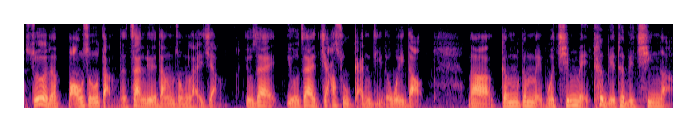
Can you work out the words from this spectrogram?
所有的保守党的战略当中来讲，有在有在加速赶底的味道。那跟跟美国亲美特别特别亲啊，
